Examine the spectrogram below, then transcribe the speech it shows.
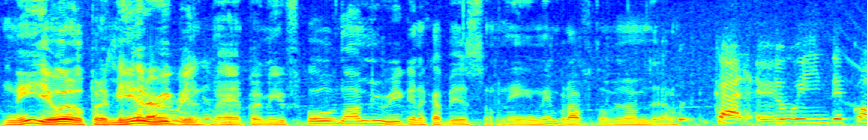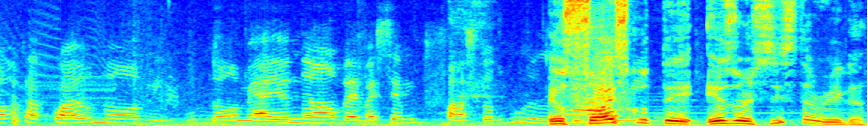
Nem eu, pra mim é Regan. Regan. É, pra mim ficou o nome Regan na cabeça. eu Nem lembrava o nome dela. Cara, eu ainda ia colocar qual é o nome. O nome. Aí eu não, velho, vai ser muito fácil, todo mundo. Eu só escutei Exorcista Regan.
